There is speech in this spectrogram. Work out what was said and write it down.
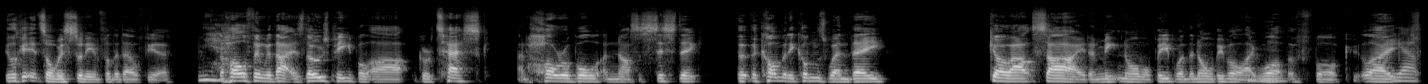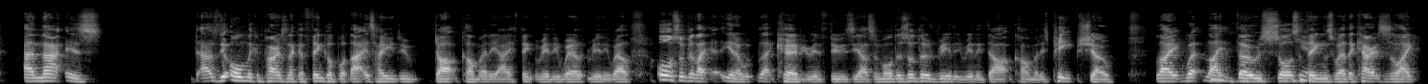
if you look at It's Always Sunny in Philadelphia, yeah. the whole thing with that is those people are grotesque and horrible and narcissistic. That the comedy comes when they go outside and meet normal people, and the normal people are like, Mhm. "What the fuck?" Like, yeah, and that is that's the only comparison I can think of. But that is how you do dark comedy, I think, really well, really well. Or something like you know, like Curb Your Enthusiasm, or there's other really, really dark comedies, Peep Show, like wh- like those sorts of Yeah. things where the characters are like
